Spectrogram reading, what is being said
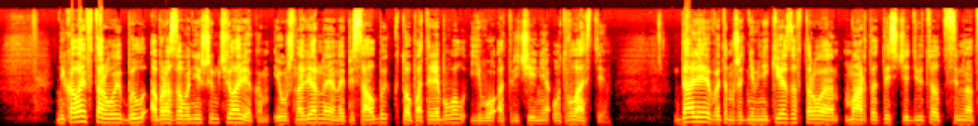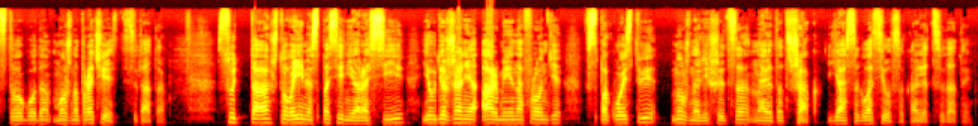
Николай II был образованнейшим человеком и уж, наверное, написал бы, кто потребовал его отречения от власти. Далее в этом же дневнике за 2 марта 1917 года можно прочесть, цитата, «Суть та, что во имя спасения России и удержания армии на фронте в спокойствии нужно решиться на этот шаг. Я согласился», конец цитаты.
